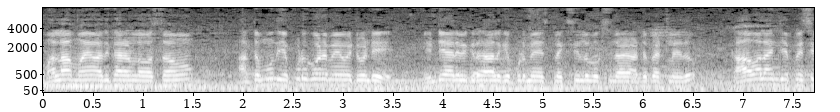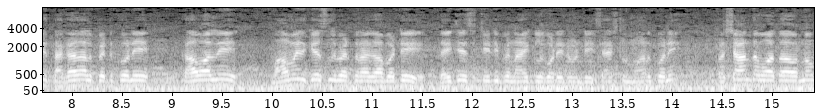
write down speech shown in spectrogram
మళ్ళా మేము అధికారంలో వస్తాము. అంతకుముందు ఎప్పుడు కూడా మేము ఇటువంటి ఎన్టీఆర్ విగ్రహాలకు ఎప్పుడు మేము ఫ్లెక్సీలు బుక్స్లు అడ్డుపెట్టలేదు. కావాలని చెప్పేసి తగాదాలు పెట్టుకొని కావాలని మా మీద కేసులు పెడుతున్నారు కాబట్టి దయచేసి టీడీపీ నాయకులు కూడా ఇటువంటి శాసనలు మానుకొని ప్రశాంత వాతావరణం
